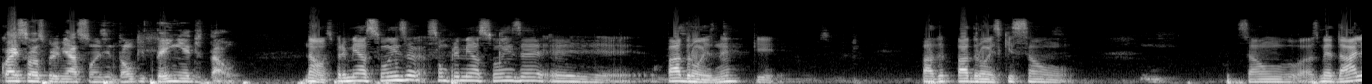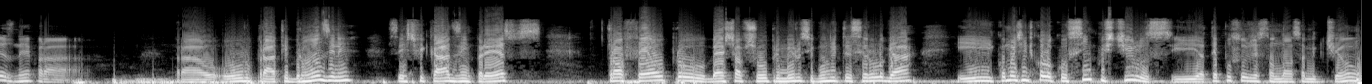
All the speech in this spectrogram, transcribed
quais são as premiações, então, que tem em edital? Não, as premiações é, são premiações é, é, padrões, né? Que, pad- padrões que são são as medalhas, né? Para para ouro, prata e bronze, né? Certificados impressos, troféu pro Best of Show primeiro, segundo e terceiro lugar. E como a gente colocou cinco estilos e até por sugestão do nosso amigo Tião,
